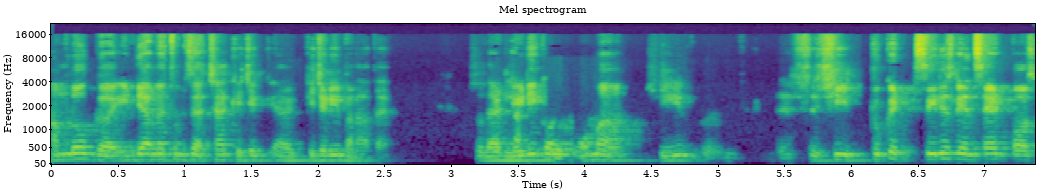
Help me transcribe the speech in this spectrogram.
हम लोग इंडिया में तुमसे अच्छा खिचड़ी बनाता है so that lady called Karma, she she took it seriously and said, "Boss,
